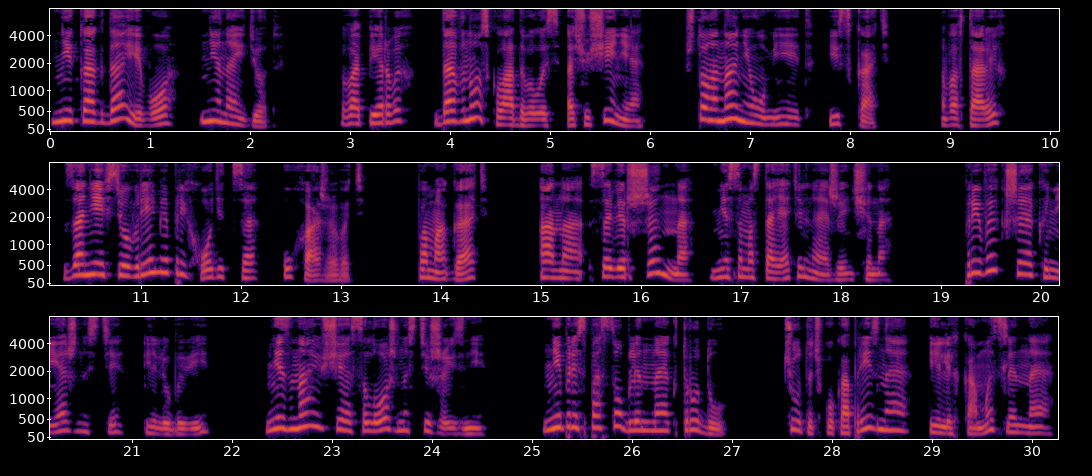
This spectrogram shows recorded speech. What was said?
никогда его не найдет. Во-первых, Давно складывалось ощущение, что она не умеет искать. Во-вторых, за ней все время приходится ухаживать, помогать. Она совершенно не самостоятельная женщина, привыкшая к нежности и любви, не знающая сложности жизни, не приспособленная к труду, чуточку капризная и легкомысленная,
